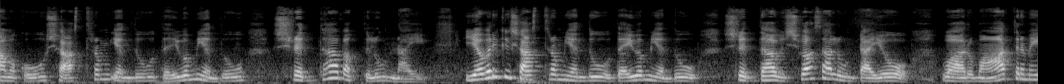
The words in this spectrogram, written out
ఆమెకు శాస్త్రం యందు దైవం యందు శ్రద్ధాభక్తులు ఉన్నాయి. ఎవరికి శాస్త్రం యందు దైవం యందు శ్రద్ధ విశ్వాసాలు ఉంటాయో వారు మాత్రమే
